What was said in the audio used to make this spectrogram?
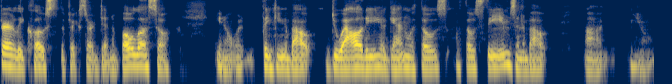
fairly close to the fixed star Denebola. So, you know, we're thinking about duality again with those with those themes and about uh, you know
